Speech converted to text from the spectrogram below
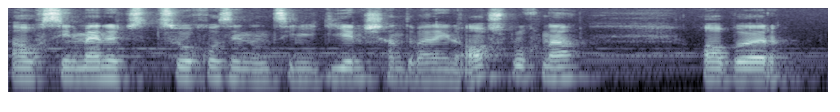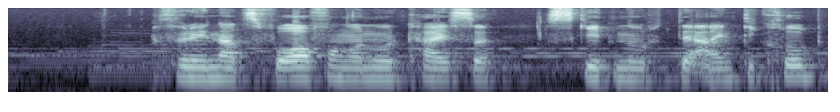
auch auf seinen Manager zugekommen sind und seine Dienste haben in Anspruch nehmen. Aber für ihn hat es von Anfang an nur geheißen, es gibt nur den einen Club.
